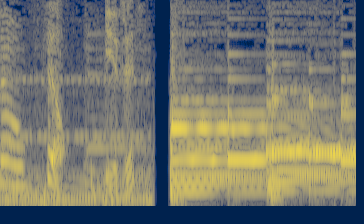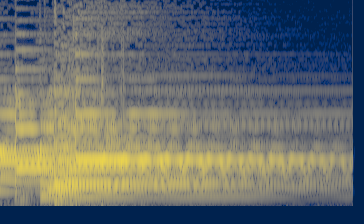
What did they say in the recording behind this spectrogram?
So, Phil, is it?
